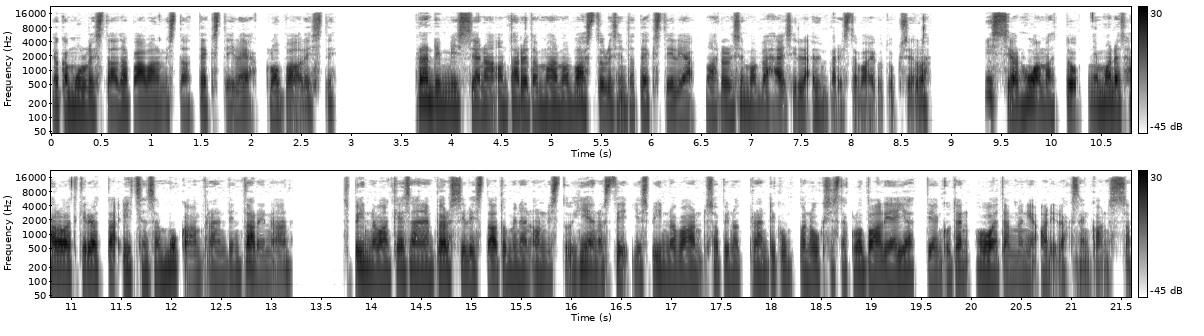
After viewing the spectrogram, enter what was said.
joka mullistaa tapaa valmistaa tekstiilejä globaalisti. Brändin missiona on tarjota maailman vastuullisinta tekstiiliä mahdollisimman vähäisillä ympäristövaikutuksilla. Missio on huomattu ja monet haluavat kirjoittaa itsensä mukaan brändin tarinaan. Spinnovan kesäinen pörssilistautuminen onnistui hienosti ja Spinnova on sopinut brändikumppanuuksista globaalien jättien kuten H&M ja Adidaksen kanssa.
